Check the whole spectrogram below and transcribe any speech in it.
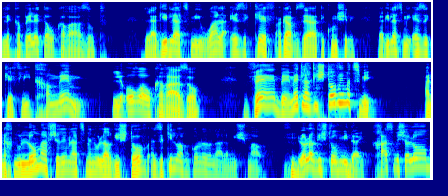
לקבל את ההוקרה הזאת, להגיד לעצמי, וואלה, איזה כיף. אגב, זה התיקון שלי. להגיד לעצמי, איזה כיף להתחמם לאור ההוקרה הזו, ובאמת להרגיש טוב עם עצמי. אנחנו לא מאפשרים לעצמנו להרגיש טוב, זה כאילו אנחנו כל הזמן על המשמר. לא להרגיש טוב מדי. חס ושלום,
